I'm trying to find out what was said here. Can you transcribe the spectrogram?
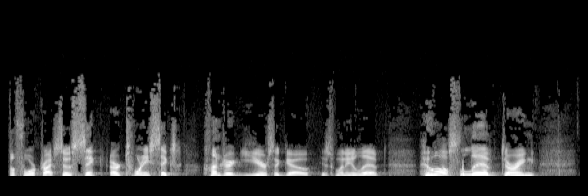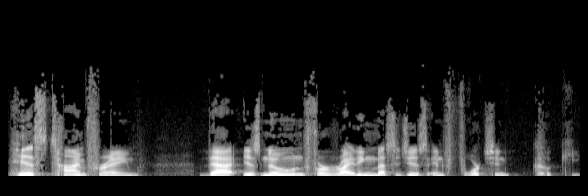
before Christ. So six or 2600 years ago is when he lived. Who else lived during his time frame that is known for writing messages in fortune cookies?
